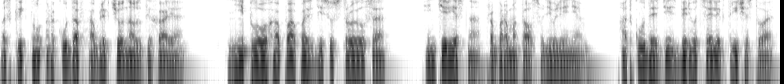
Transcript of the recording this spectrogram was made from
воскликнул Аркудов, облегченно вздыхая. Неплохо папа здесь устроился. Интересно, пробормотал с удивлением. Откуда здесь берется электричество?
